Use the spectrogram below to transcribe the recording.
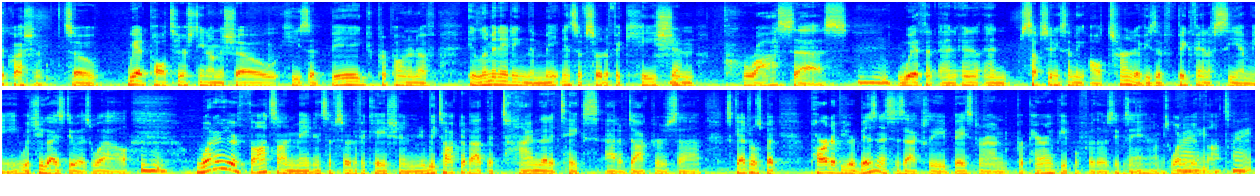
a question. So we had Paul Teirstein on the show. He's a big proponent of eliminating the maintenance of certification process mm-hmm. with and, and, and substituting something alternative. He's a big fan of CME, which you guys do as well. What are your thoughts on maintenance of certification? We talked about the time that it takes out of doctors' uh, schedules, but part of your business is actually based around preparing people for those exams. What are your thoughts on Right.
